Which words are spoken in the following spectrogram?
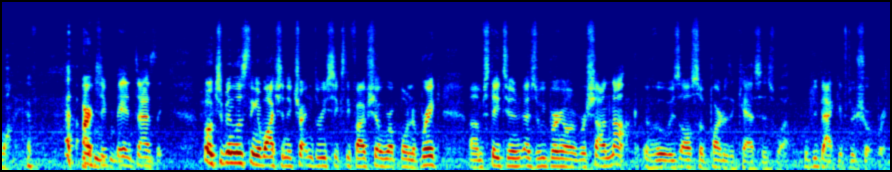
YFN Archie, fantastic. Folks, you've been listening and watching the Trenton 365 show. We're up on the break. Um, stay tuned as we bring on Rahsan Nock, who is also part of the cast as well. We'll be back after a short break.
